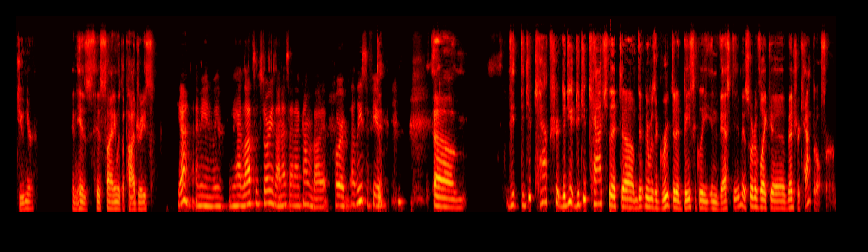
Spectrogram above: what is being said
Jr. and his his signing with the Padres? Yeah, I mean we we had lots of stories on SI.com about it, or at least a few. Um, did, did you capture? Did you did you catch that um, th- there was a group that had basically invested? It's sort of like a venture capital firm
